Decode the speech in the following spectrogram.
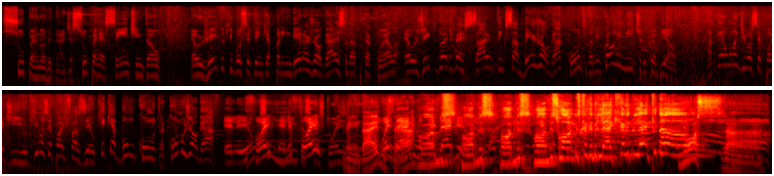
super novidade, é super recente, então é o jeito que você tem que aprender a jogar e se adaptar com ela, é o jeito do adversário tem que saber jogar contra também. Qual é o limite do campeão? Até onde você pode ir? O que você pode fazer? O que é bom contra? Como jogar? Ele Então, foi, ele foi. questões Vem tem- dive, será? Hobbs. Hobbs, Hobbs, Hobbs, Hobbs, Calibre Black, Calibre Black, não! Nossa!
